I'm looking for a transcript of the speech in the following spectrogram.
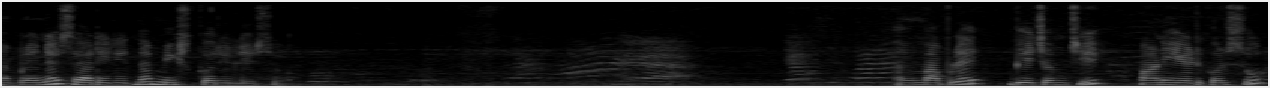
આપણે એને સારી રીતના મિક્સ કરી લઈશું. એમાં આપણે બે ચમચી પાણી એડ કરશું.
